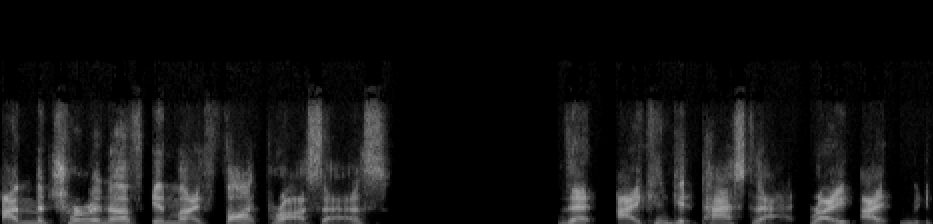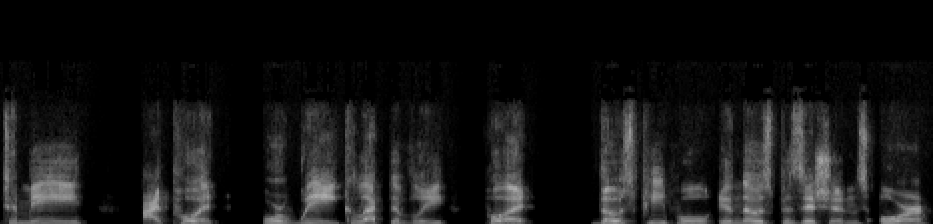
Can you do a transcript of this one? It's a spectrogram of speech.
I'm mature enough in my thought process that I can get past that, right? I to me, I put or we collectively put those people in those positions or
